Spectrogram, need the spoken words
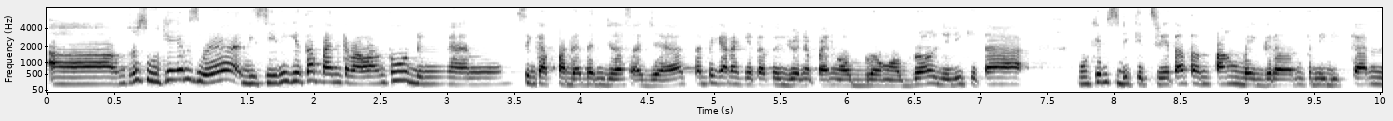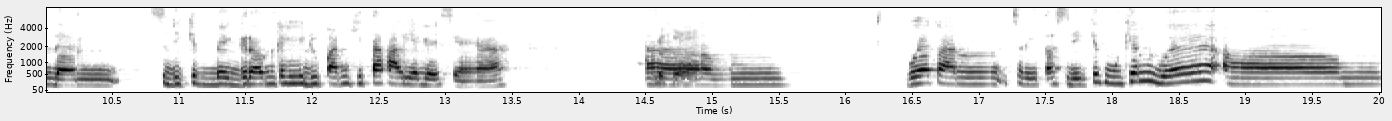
Um, terus mungkin sebenarnya di sini kita pengen kenalan tuh dengan singkat padat dan jelas aja. Tapi karena kita tujuannya pengen ngobrol-ngobrol, jadi kita mungkin sedikit cerita tentang background pendidikan dan sedikit background kehidupan kita kali ya guys ya. Um, gue akan cerita sedikit. Mungkin gue um,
